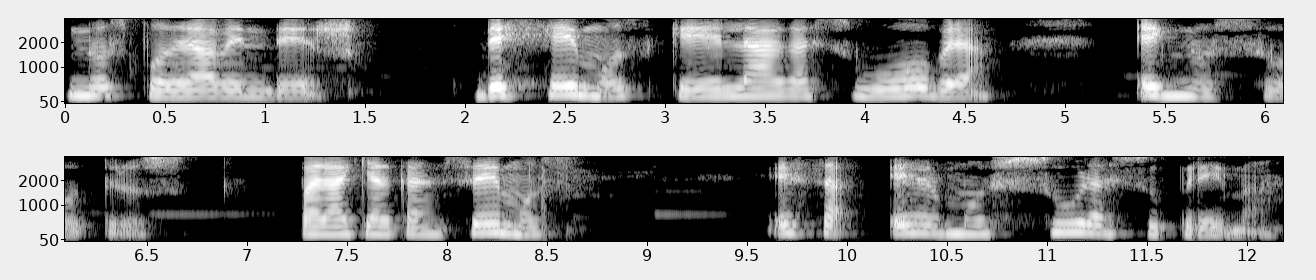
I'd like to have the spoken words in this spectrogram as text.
nos podrá vender. Dejemos que Él haga su obra en nosotros para que alcancemos esa hermosura suprema.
